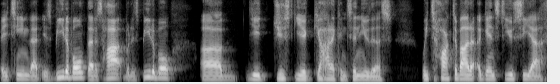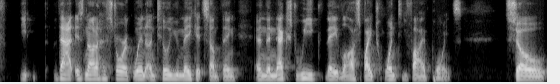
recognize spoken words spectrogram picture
a team that is beatable, that is hot, but is beatable. Uh, you just, you got to continue this. We talked about it against UCF. That is not a historic win until you make it something. And the next week, they lost by 25 points. So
